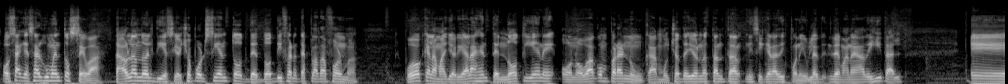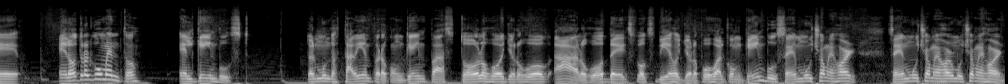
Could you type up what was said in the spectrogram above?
O sea que ese argumento se va. Está hablando del 18% de dos diferentes plataformas. Juegos que la mayoría de la gente no tiene o no va a comprar nunca. Muchos de ellos no están ni siquiera disponibles de manera digital. Eh, el otro argumento, el Game Boost todo el mundo está bien, pero con Game Pass, todos los juegos yo los juego, ah, los juegos de Xbox viejos, yo los puedo jugar con Game Boost, se ven mucho mejor, se ven mucho mejor, mucho mejor.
